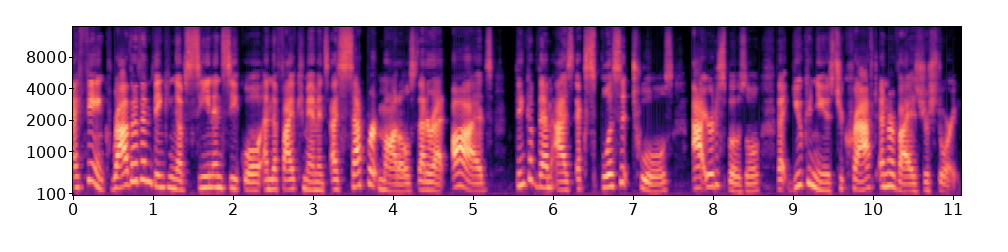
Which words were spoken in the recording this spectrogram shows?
I think rather than thinking of scene and sequel and the five commandments as separate models that are at odds, think of them as explicit tools at your disposal that you can use to craft and revise your story.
